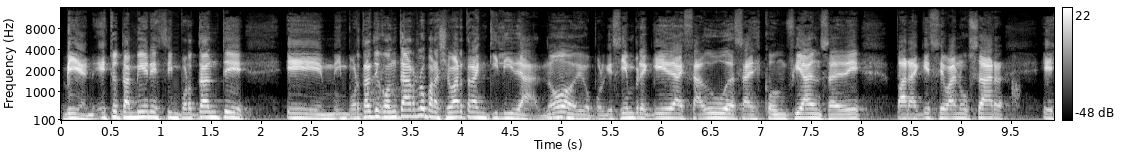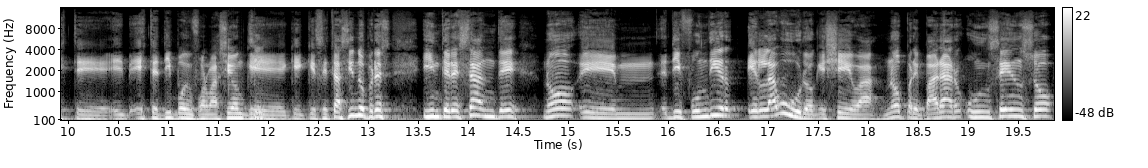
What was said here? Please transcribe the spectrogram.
Bien, esto también es importante eh, importante contarlo para llevar tranquilidad, ¿no? Digo, porque siempre queda esa duda, esa desconfianza de para qué se van a usar este, este tipo de información que, se está haciendo, pero es interesante ¿no? Em, difundir el laburo que lleva, ¿no? preparar un censo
